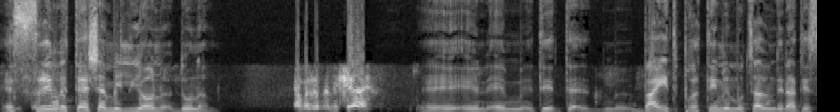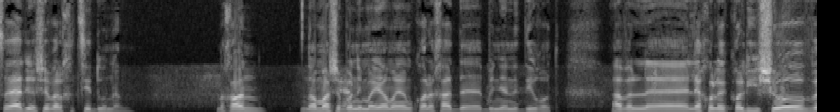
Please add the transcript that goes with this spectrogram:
29 מיליון דונם. אבל זה במקרה. אה, אה, אה, בית פרטי ממוצע במדינת ישראל יושב על חצי דונם, נכון? לא מה שבונים היום, היום כל אחד בנייני דירות. אבל לכו לכל יישוב,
